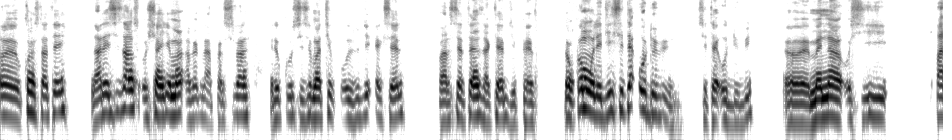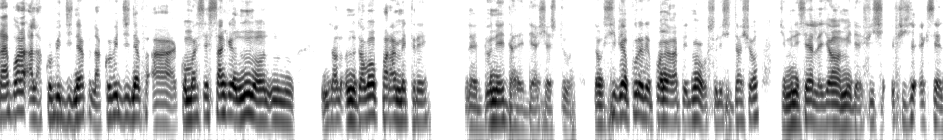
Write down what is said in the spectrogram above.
euh, constater la résistance au changement avec la et recours systématique aux outils Excel par certains acteurs du PEV. Donc, comme on l'a dit, c'était au début. C'était au début. Euh, maintenant aussi, par rapport à la COVID-19, la COVID-19 a commencé sans que nous, nous, nous, avons paramétré les données dans les DHS Tour. Donc, si bien pour répondre rapidement aux sollicitations du ministère, les gens ont mis des fichiers, fichiers Excel.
